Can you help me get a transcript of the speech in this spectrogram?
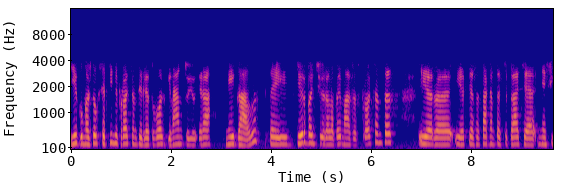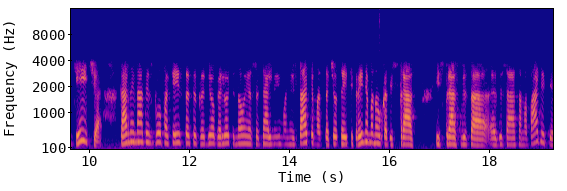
Jeigu maždaug 7 procentai Lietuvos gyventojų yra neįgalus, tai dirbančių yra labai mažas procentas ir, ir tiesą sakant, ta situacija nesikeičia. Pernai metais buvo pakeistas ir pradėjo galioti naujas socialinių įmonių įstatymas, tačiau tai tikrai nemanau, kad išspręs išspręs visą, visą esamą padėtį,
